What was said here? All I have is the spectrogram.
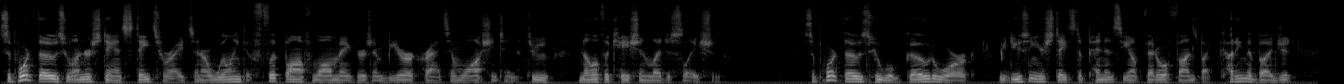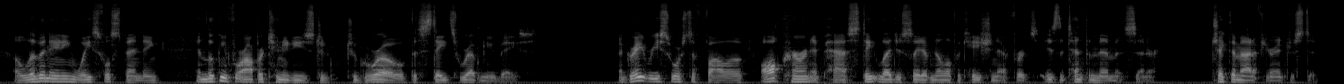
Support those who understand states' rights and are willing to flip off lawmakers and bureaucrats in Washington through nullification legislation. Support those who will go to work reducing your state's dependency on federal funds by cutting the budget, eliminating wasteful spending, and looking for opportunities to, to grow the state's revenue base. A great resource to follow all current and past state legislative nullification efforts is the 10th Amendment Center. Check them out if you're interested.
